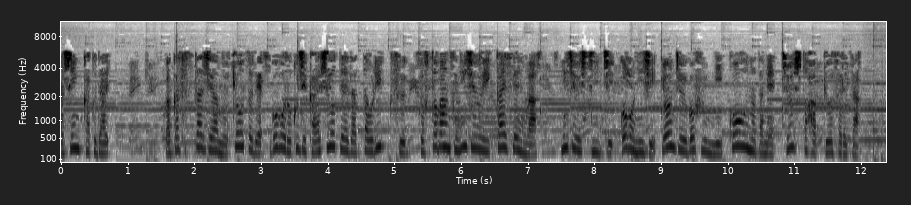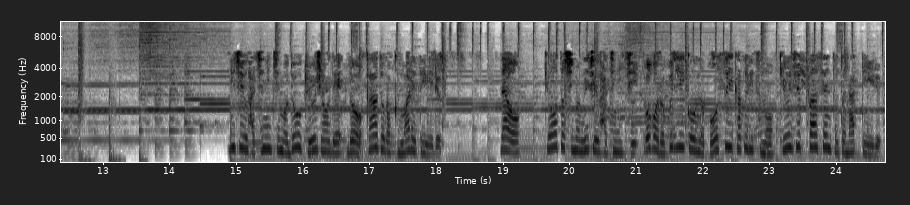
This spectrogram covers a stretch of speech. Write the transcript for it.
写真拡大。若カススタジアム京都で午後6時開始予定だったオリックスソフトバンク21回戦は27日午後2時45分に降雨のため中止と発表された。28日も同球場で同カードが組まれている。なお、京都市の28日午後6時以降の降水確率も90%となっている。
